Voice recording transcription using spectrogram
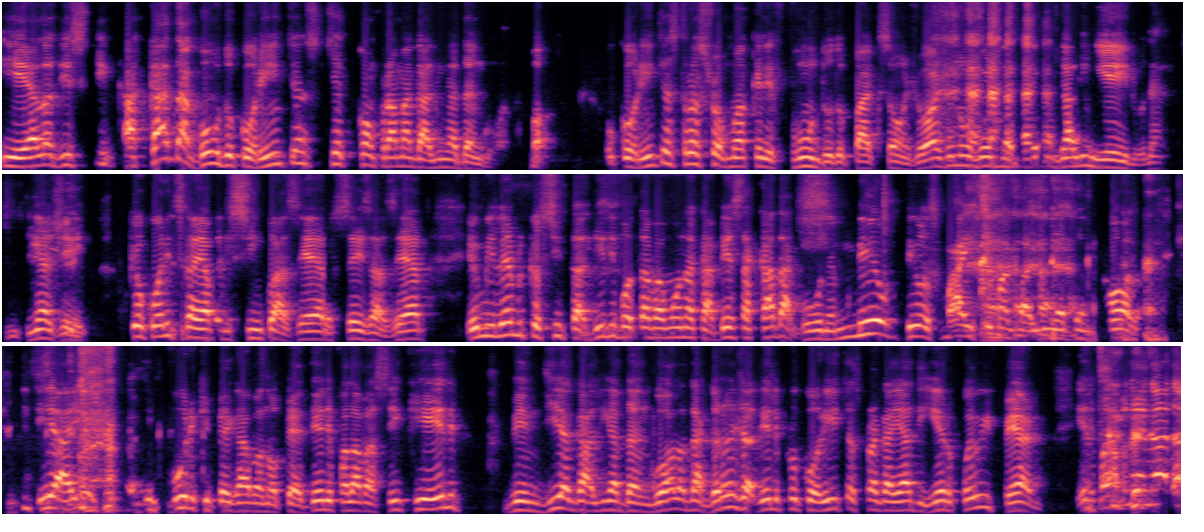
e ela disse que a cada gol do Corinthians tinha que comprar uma galinha da Angola. Bom, o Corinthians transformou aquele fundo do Parque São Jorge num verdadeiro galinheiro, né? Não tinha jeito. Porque o Corinthians ganhava de 5 a 0 6 a 0 Eu me lembro que o Citadini botava a mão na cabeça a cada gol, né? Meu Deus, mais uma galinha da Angola. E aí o Fúria que pegava no pé dele falava assim que ele vendia a galinha da Angola da granja dele para o Corinthians para ganhar dinheiro. Foi o um inferno. Ele falava, não é nada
